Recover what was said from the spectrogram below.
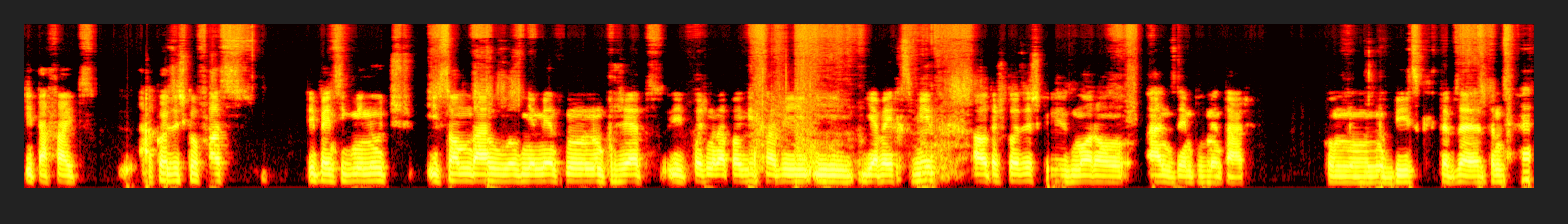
está feito. Há coisas que eu faço tipo em 5 minutos e só mudar o alinhamento num, num projeto e depois mandar para o GitHub e, e, e é bem recebido. Há outras coisas que demoram anos a implementar. Como no, no BISC, estamos, a, estamos a-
